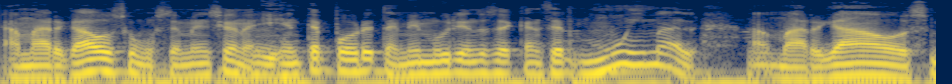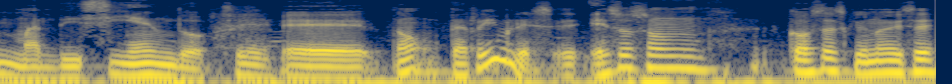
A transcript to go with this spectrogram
amargados como usted menciona, y gente pobre también muriéndose de cáncer muy mal, amargados, maldiciendo, Sí. eh, no, terribles. E- Esas son cosas que uno dice,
